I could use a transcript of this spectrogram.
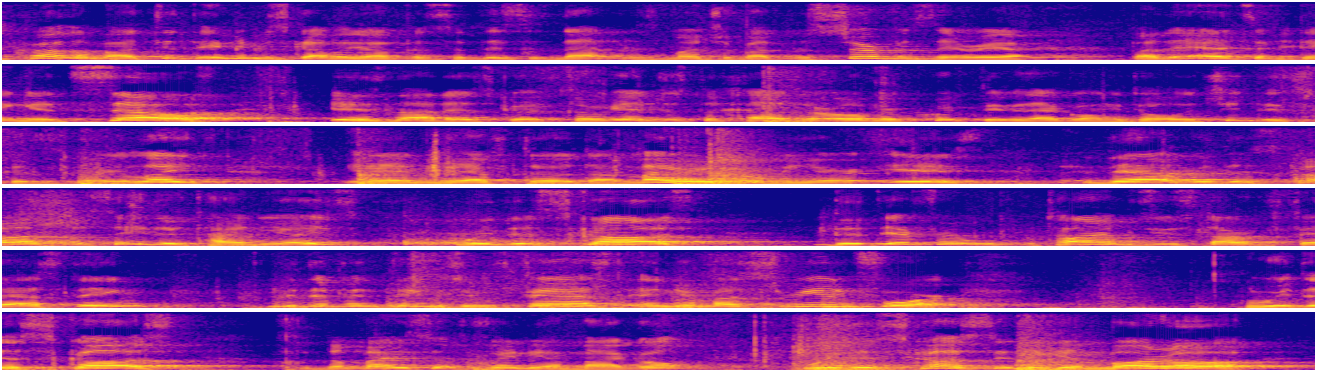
kolim atit inim is gabel yof. So this is not as much about the surface area, but the etzem thing itself is not as good. So again, just to chazer over quickly without going into all the chittis because it's very late. And we have to, the merit over here is that we discussed, the Seder Taniyos, we discussed the different times you start fasting, the different things you fast and you're masrian for. We discussed the mice of Chenia Magel. We discussed in the Gemara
